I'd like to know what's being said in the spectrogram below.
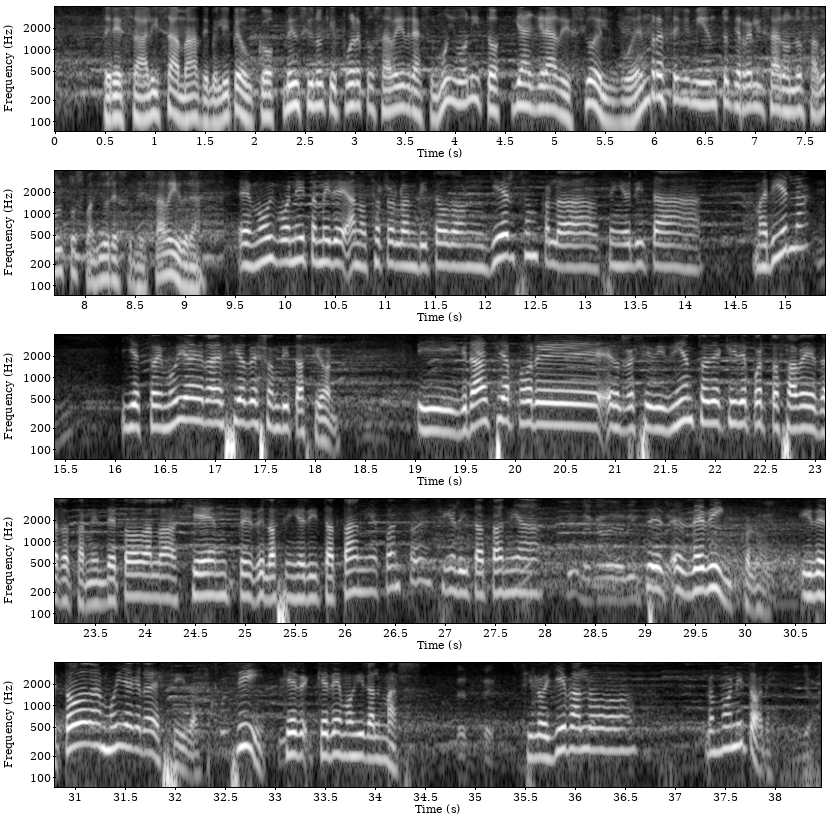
Teresa Alizama, de Melipeuco, mencionó que Puerto Saavedra es muy bonito y agradeció el buen recibimiento que realizaron los adultos mayores de Saavedra. Es muy bonito, mire, a nosotros lo invitó don Gerson con la señorita Mariela y estoy muy agradecida de su invitación. Y gracias por eh, el recibimiento de aquí de Puerto Saavedra también, de toda la gente, de la señorita Tania, ¿cuánto es? Señorita Tania Sí, eh, de vínculo. Y de todas muy agradecidas. Sí, quer- queremos ir al mar. Perfecto. Si lo llevan los, los monitores,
